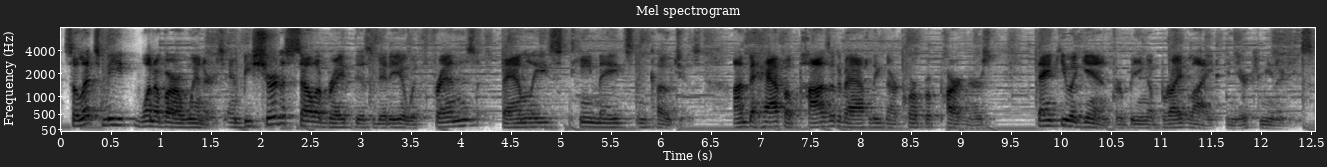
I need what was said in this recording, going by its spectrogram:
So let's meet one of our winners and be sure to celebrate this video with friends, families, teammates, and coaches. On behalf of Positive Athlete and our corporate partners, thank you again for being a bright light in your communities.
